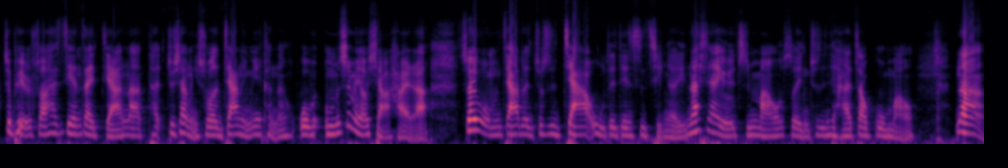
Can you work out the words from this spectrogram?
就比如说他今天在家，那他就像你说的，家里面可能我我们是没有小孩啦，所以我们家的就是家务这件事情而已。那现在有一只猫，所以你就是你还要照顾猫，那。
